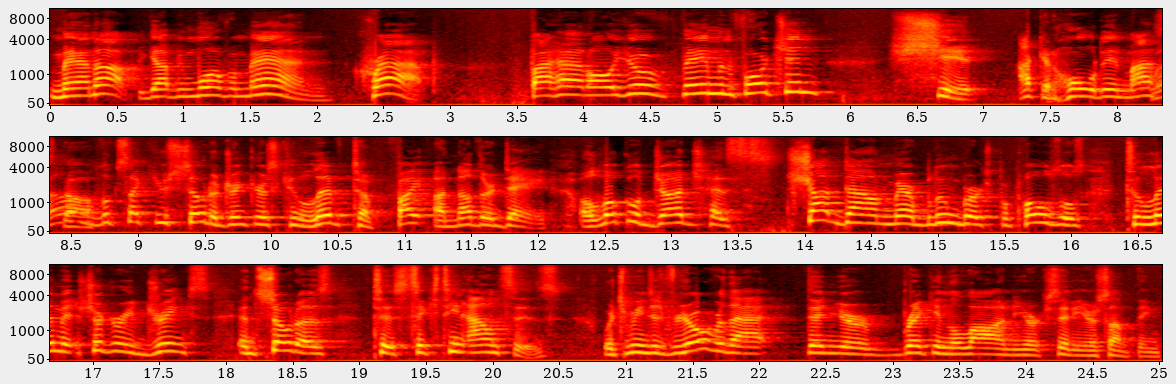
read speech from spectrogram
man up. You gotta be more of a man. Crap. If I had all your fame and fortune, shit, I can hold in my Well, stuff. looks like you soda drinkers can live to fight another day. A local judge has shot down Mayor Bloomberg's proposals to limit sugary drinks and sodas to 16 ounces, which means if you're over that, then you're breaking the law in New York City or something.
